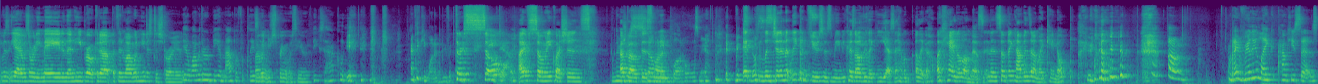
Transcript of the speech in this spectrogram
it was yeah, it was already made, and then he broke it up. But then why wouldn't he just destroy it? yeah, why would there be a map of a place? Why wouldn't you just bring it with you? Exactly. I think he wanted to be with There's so down. I have so many questions. There's about this so many plot holes, man. It It no sense. legitimately confuses me because I'll be like, yes, I have a like a, a handle on this, and then something happens, and I'm like, okay, nope. Um, but I really like how he says,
